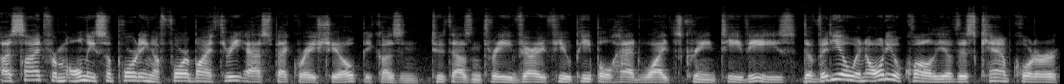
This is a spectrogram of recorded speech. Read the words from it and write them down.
Aside from only supporting a 4x3 aspect ratio, because in 2003 very few people had widescreen TVs, the video and audio quality of this camcorder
